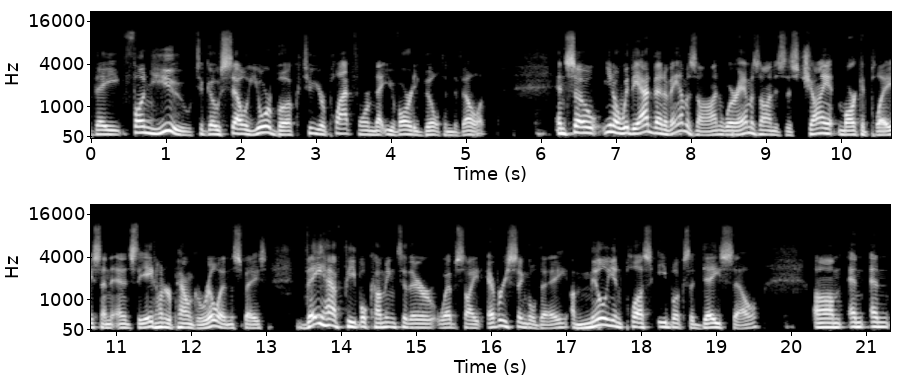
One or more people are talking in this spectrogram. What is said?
they fund you to go sell your book to your platform that you've already built and developed. And so, you know, with the advent of Amazon, where Amazon is this giant marketplace and, and it's the 800 pound gorilla in the space, they have people coming to their website every single day, a million plus ebooks a day sell. Um, and, and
